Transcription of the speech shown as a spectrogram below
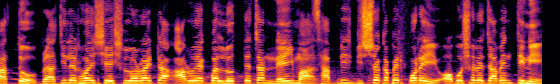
পারত। ব্রাজিলের হয়ে শেষ লড়াইটা আরও একবার লড়তে চান নেইমার। ছাব্বিশ বিশ্বকাপের পরেই অবসরে যাবেন তিনি।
